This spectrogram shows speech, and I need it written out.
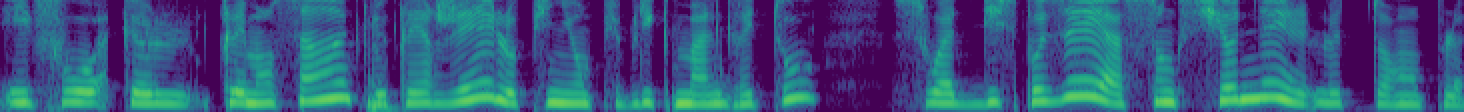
Il faut que Clément V, le clergé, l'opinion publique malgré tout, soit disposé à sanctionner le Temple.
